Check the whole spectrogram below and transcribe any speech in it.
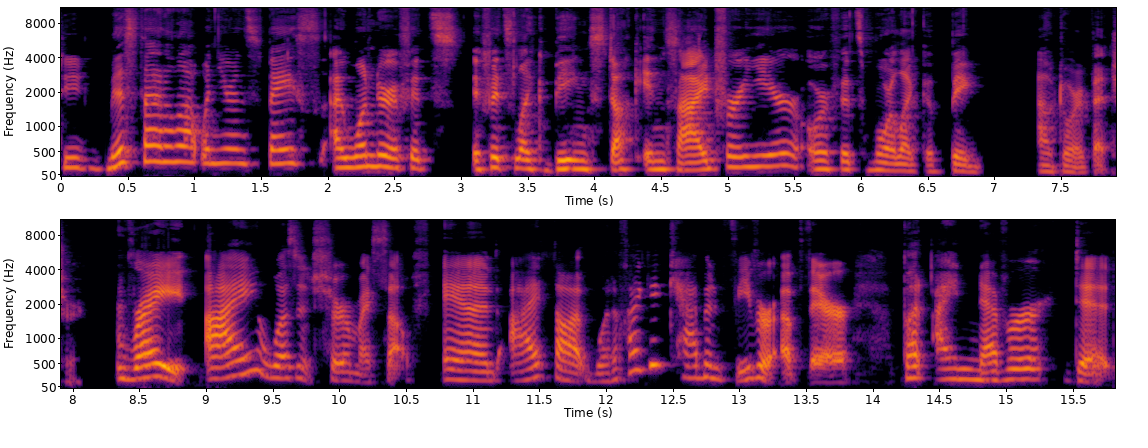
Do you miss that a lot when you're in space? I wonder if it's if it's like being stuck inside for a year, or if it's more like a big outdoor adventure. Right. I wasn't sure myself. And I thought, what if I get cabin fever up there? But I never did.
